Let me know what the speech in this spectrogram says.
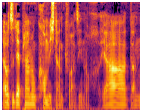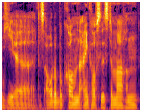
Aber zu der Planung komme ich dann quasi noch. Ja, dann hier das Auto bekommen, eine Einkaufsliste machen,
